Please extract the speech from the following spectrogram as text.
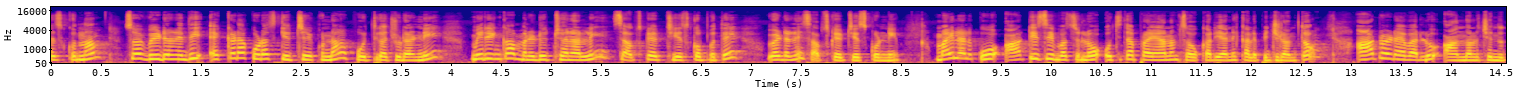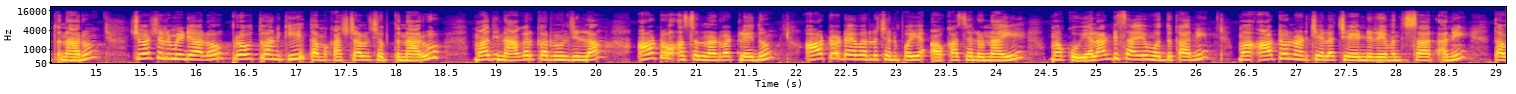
తెలుసుకుందాం. సో వీడియో అనేది ఎక్కడా కూడా స్కిప్ చేయకుండా పూర్తిగా చూడండి. మీరు ఇంకా మన యూట్యూబ్ ఛానల్ని సబ్స్క్రైబ్ చేసుకోకపోతే వెంటనే సబ్స్క్రైబ్ చేసుకోండి. మహిళలకు ఆర్టీసీ బస్సులో ఉచిత ప్రయాణం సౌకర్యాన్ని కల్పించడంతో ఆటో డ్రైవర్లు ఆందోళన చెందుతున్నారు. సోషల్ మీడియాలో ప్రభుత్వానికి తమ కష్టాలను చెప్తున్నారు మాది నాగర్ కర్నూలు జిల్లా. ఆటో అసలు నడవట్లేదు. ఆటో డ్రైవర్లు చనిపోయే అవకాశాలు ఉన్నాయి మాకు ఎలాంటి సాయం వద్దు కానీ మా ఆటోలు నడిచేలా చేయండి రేవంత్ సార్ అని తమ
